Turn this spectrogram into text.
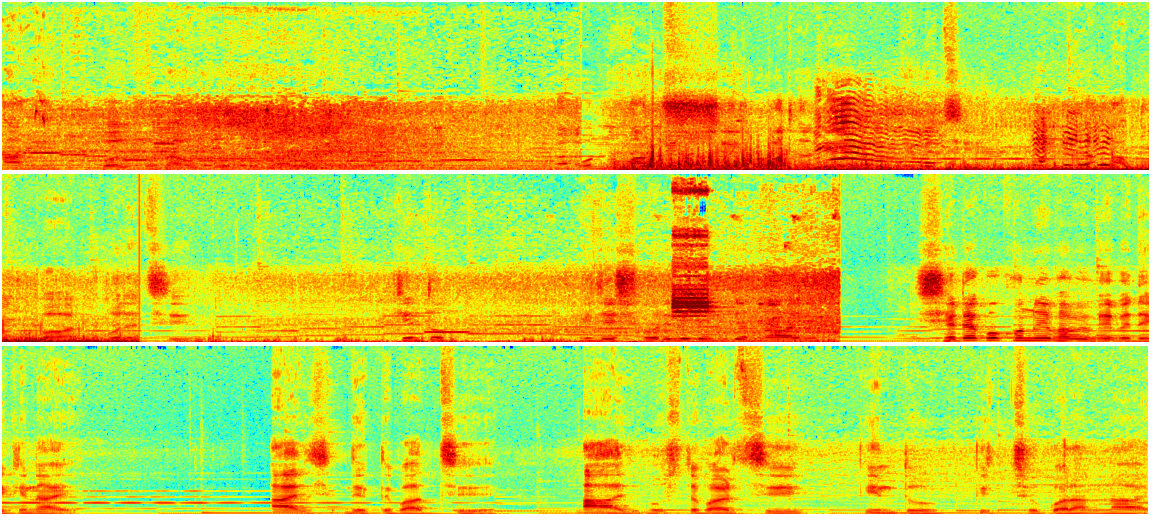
আমি কল্পনাও করতে পারি। অন্য মানুষের কথা নিয়ে ভেবেছি আপন পর বলেছি কিন্তু নিজের শরীরে নিজের নয়, সেটা কখনো এভাবে ভেবে দেখি নাই। আজ দেখতে পাচ্ছি, আজ বুঝতে পারছি কিন্তু কিচ্ছু করার নাই।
